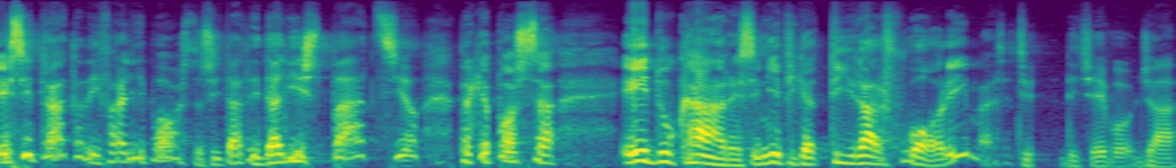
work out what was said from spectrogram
E si tratta di fargli posto, si tratta di dargli spazio perché possa educare, significa tirar fuori, ma dicevo già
